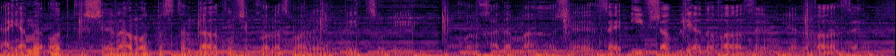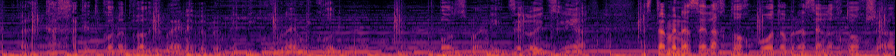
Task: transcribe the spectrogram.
היה מאוד קשה לעמוד בסטנדרטים שכל הזמן הרביצו לי. כל אחד אמר שזה אי אפשר בלי הדבר הזה, בלי הדבר הזה. אבל לקחת את כל הדברים האלה ובאמת לגרום להם לקרות בו זמנית, זה לא הצליח. אז אתה מנסה לחתוך פה, אתה מנסה לחתוך שם.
